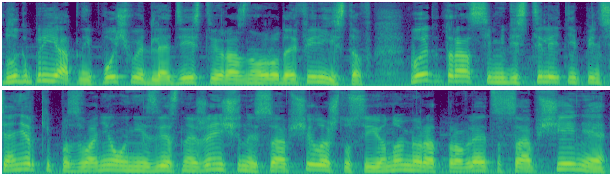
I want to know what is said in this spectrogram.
благоприятной почвой для действий разного рода аферистов. В этот раз 70-летней пенсионерке позвонила неизвестная женщина и сообщила, что с ее номера отправляется сообщение,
